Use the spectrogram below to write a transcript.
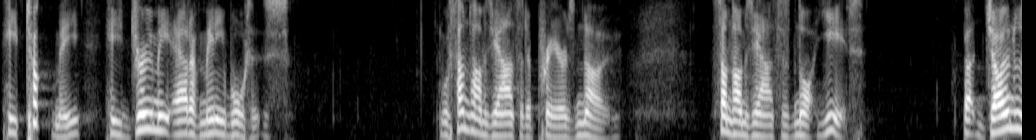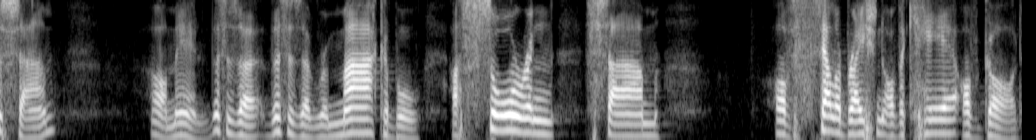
He took me, He drew me out of many waters. Well, sometimes the answer to prayer is no. Sometimes the answer is not yet. But Jonah's psalm, oh man, this is a, this is a remarkable, a soaring psalm of celebration of the care of God,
